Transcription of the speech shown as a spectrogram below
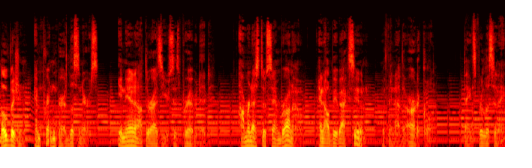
low vision, and print impaired listeners. Any unauthorized use is prohibited. I'm Ernesto Sambrano, and I'll be back soon with another article. Thanks for listening.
